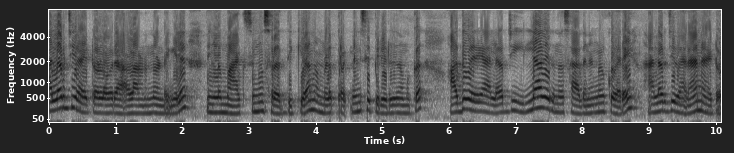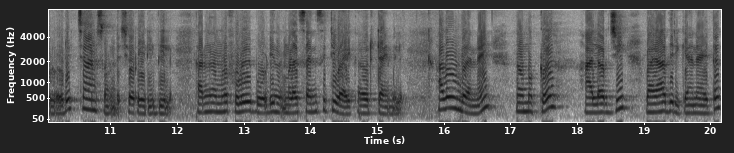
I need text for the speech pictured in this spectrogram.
അലർജി ആയിട്ടുള്ള ഒരാളാണെന്നുണ്ടെങ്കിൽ നിങ്ങൾ മാക്സിമം ശ്രദ്ധിക്കുക. നമ്മൾ പ്രഗ്നൻസി പീരീഡിൽ നമുക്ക് അതുവരെ അലർജി ഇല്ലാതിരുന്ന സാധനങ്ങൾക്ക് വരെ അലർജി വരാനായിട്ടുള്ള ഒരു ചാൻസ് ഉണ്ട് ചെറിയ രീതിയിൽ. കാരണം നമ്മൾ ഫുൾ ബോഡി നമ്മളെ സെൻസിറ്റീവ് ആയിരിക്കും ആ ഒരു ടൈമിൽ അതുകൊണ്ട് തന്നെ നമുക്ക് അലർജി വരാതിരിക്കാനായിട്ട്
